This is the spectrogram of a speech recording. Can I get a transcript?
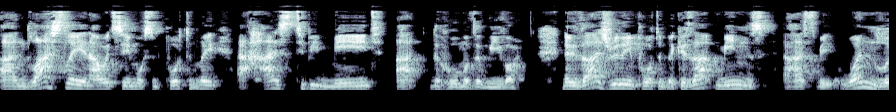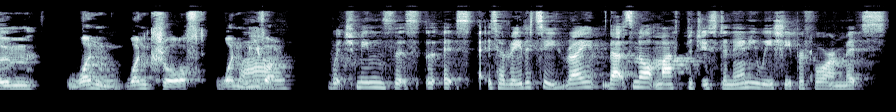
And lastly, and I would say most importantly, it has to be made at the home of the weaver. Now that's really important because that means it has to be one loom, one, one croft, one wow. weaver which means that it's, it's, a rarity, right? That's not mass produced in any way, shape, or form. It's,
